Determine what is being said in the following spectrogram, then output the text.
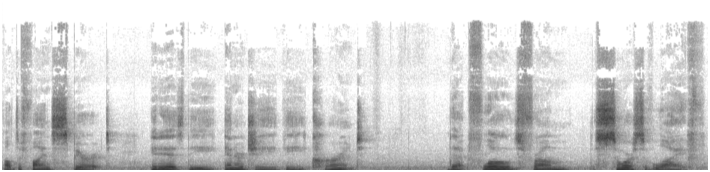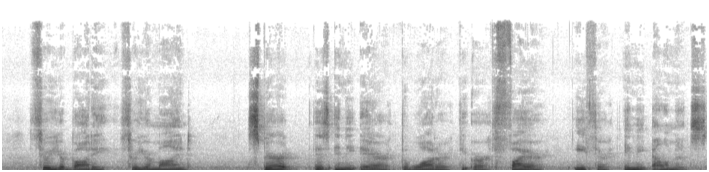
I'll define spirit. It is the energy, the current that flows from the source of life through your body, through your mind. Spirit is in the air, the water, the earth, fire, ether, in the elements.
